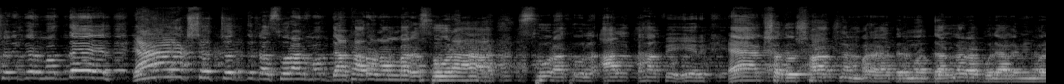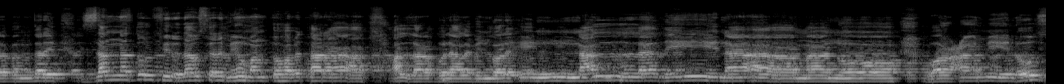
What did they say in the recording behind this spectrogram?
শরীফের মধ্যে 114টা সূরার মধ্যে 18 নম্বর সূরা, সূরাতুল আল কাহফের 107 নম্বর আয়াতের মধ্যে আল্লাহ রাব্বুল আলামিন বলে, বান্দারে, জান্নাতুল ফিরদাউসের মেহমান তো হবে তারা। আল্লাহ রাব্বুল আলামিন বলে, ইন্নাল্লাযীনা আমানু ওয়া আমিলুস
